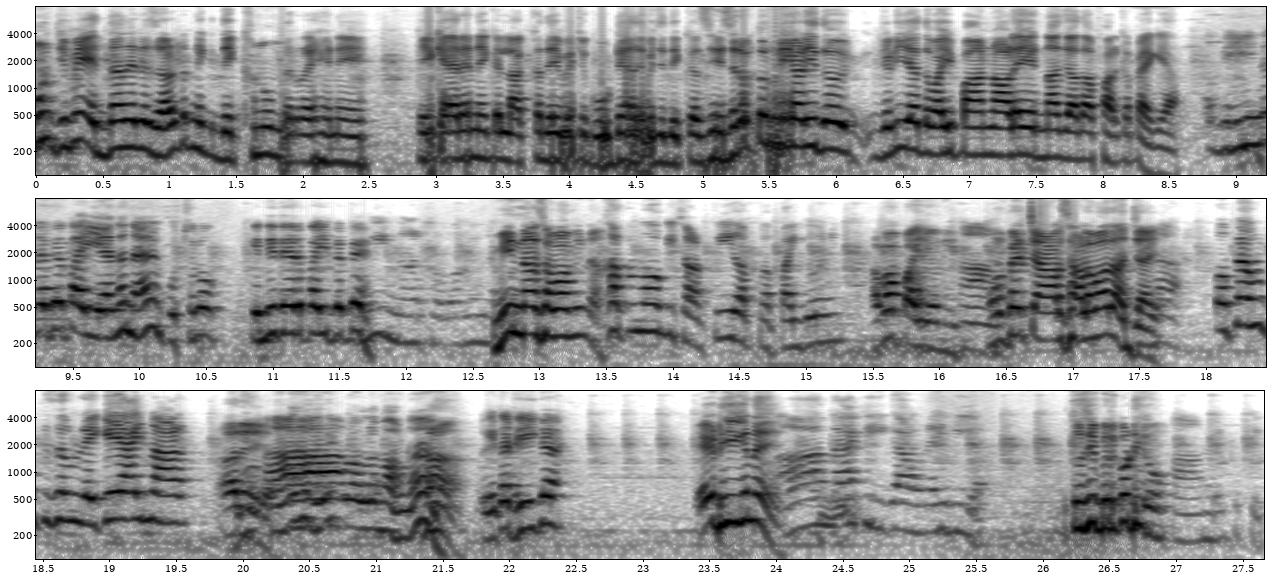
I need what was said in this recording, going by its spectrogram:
ਹੁਣ ਜਿਵੇਂ ਇਦਾਂ ਦੇ ਰਿਜ਼ਲਟ ਦੇਖਣ ਨੂੰ ਮਿਲ ਰਹੇ ਨੇ ਇਹ ਕਹਿ ਰਹੇ ਨੇ ਕਿ ਲੱਕ ਦੇ ਵਿੱਚ ਗੋਡਿਆਂ ਦੇ ਵਿੱਚ ਦਿੱਕਤ ਸੀ। ਸਿਰਫ ਧੁੰਨੀ ਵਾਲੀ ਦੋ- ਜਿਹੜੀ ਆ ਦਵਾਈ ਪਾਣ ਨਾਲੇ ਇੰਨਾ ਜ਼ਿਆਦਾ ਫ਼ਰਕ ਪੈ ਗਿਆ। ਮਹੀਨੇ ਤੇ ਪਾਈ ਐ ਨਾ ਪੁੱਛ ਲਓ ਕਿੰਨੀ ਦੇਰ ਪਾਈ ਬੇਬੇ? ਮਹੀਨਾ ਸਵਾ ਮਹੀਨਾ। ਖਤਮ ਹੋ ਗਈ ਛੱਡਤੀ ਆਪਾਂ ਪਾਈਓ ਨਹੀਂ ਆਪਾਂ ਪਾਈਓ ਨਹੀਂ ਹਾਂ। ਹੁਣ ਫਿਰ 4 ਸਾਲ ਬਾਅਦ ਅੱਜ ਆਏ। ਉਹ ਫਿਰ ਹੁਣ ਕਿਸੇ ਨੂੰ ਲੈ ਕੇ ਆਈ ਨਾਲ। ਅਰੇ। ਹਾਂ ਪ੍ਰੋਬਲਮ ਆ ਹੁਣ ਹਾਂ। ਇਹ ਤਾਂ ਠੀਕ ਹੈ। ਇਹ ਠੀਕ ਨੇ? ਹਾਂ ਮੈਂ ਠੀਕ ਆ ਹੁਣ ਇਹੀ ਆ। ਤੁਸੀਂ ਬਿਲਕੁਲ ਠੀਕ ਹੋ? ਹਾਂ ਬਿਲਕੁਲ ਠੀਕ।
